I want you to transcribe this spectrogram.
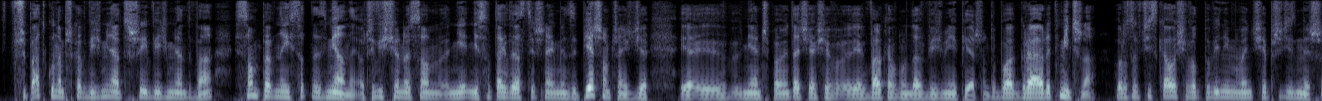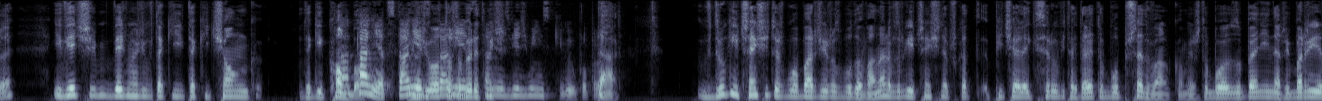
w przypadku na przykład Wiedźmina 3 i Wiedźmina 2 są pewne istotne zmiany. Oczywiście one są, nie, nie są tak drastyczne jak między pierwszą część, gdzie y, nie wiem, czy pamiętacie, jak, się, jak walka wyglądała w Wiedźminie pierwszą. To była gra rytmiczna. Po prostu wciskało się w odpowiednim momencie przycisk myszy i Wiedźmin chodził w taki, taki ciąg, taki combo. Ta, taniec, taniec, to, taniec, żeby rytmicz... taniec wiedźmiński był po prostu. Tak. W drugiej części też było bardziej rozbudowane, ale w drugiej części na przykład picie eliksirów i tak dalej, to było przed walką, wiesz, to było zupełnie inaczej, bardziej,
